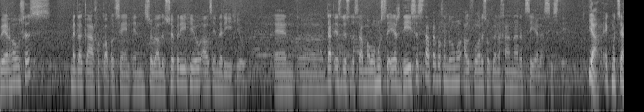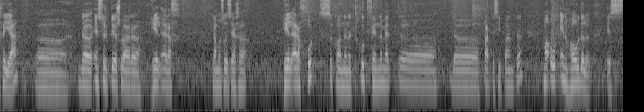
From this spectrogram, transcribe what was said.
warehouses met elkaar gekoppeld zijn in zowel de subregio als in de regio. En uh, dat is dus de stap. Maar we moesten eerst deze stap hebben genomen, alvorens we kunnen gaan naar het CLS-systeem. Ja, ik moet zeggen ja. Uh, de instructeurs waren heel erg, laat me zo zeggen, heel erg goed. Ze konden het goed vinden met uh, de participanten. Maar ook inhoudelijk is,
